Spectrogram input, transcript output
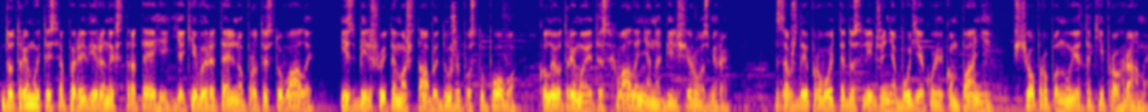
Дотримуйтеся перевірених стратегій, які ви ретельно протестували, і збільшуйте масштаби дуже поступово, коли отримаєте схвалення на більші розміри. Завжди проводьте дослідження будь-якої компанії, що пропонує такі програми.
